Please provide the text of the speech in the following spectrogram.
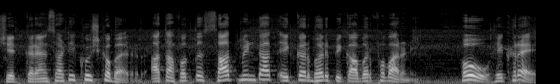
शेतकऱ्यांसाठी खुशखबर. आता फक्त सात मिनिटात एकरभर पिकावर फवारणी. हो हे खरंय.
